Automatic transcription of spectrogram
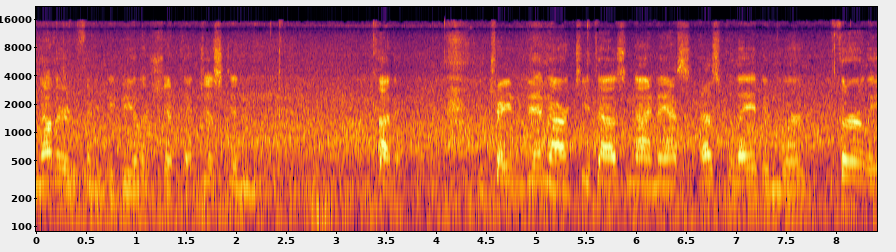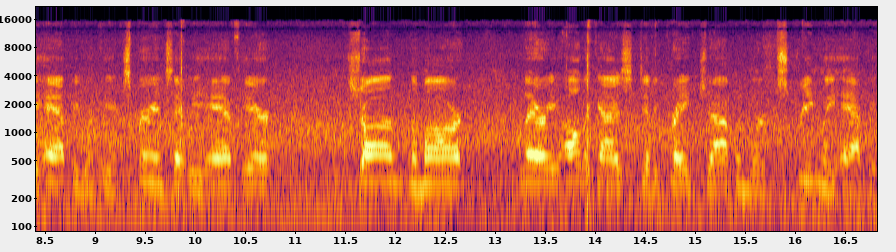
another Infiniti dealership that just didn't cut it. We traded in our 2009 Escalade and we're thoroughly happy with the experience that we have here. Sean, Lamar, Larry, all the guys did a great job and we're extremely happy.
